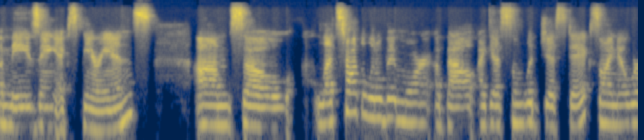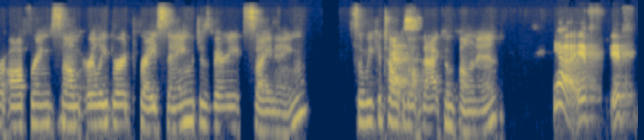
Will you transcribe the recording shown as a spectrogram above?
amazing experience. Um, so let's talk a little bit more about i guess some logistics. So i know we're offering some early bird pricing which is very exciting. So we could talk yes. about that component. Yeah if if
